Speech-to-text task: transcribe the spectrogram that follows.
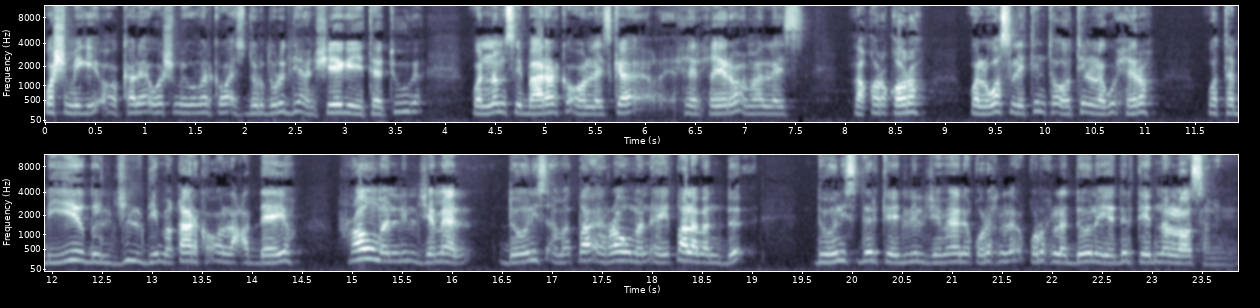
washmigii oo kale washmigu marka waa isdurduridii aan sheegaya taatuuga wannamsi baararka oo layska xirxiiro ama lays la qorqoro walwasli tinta oo tin lagu xiro wa tabyiidi ljildi maqaarka oo la caddeeyo rawman liljamaal doonis ama rawman ay dalaban doonis darteed liljamaali qurux la doonaya darteedna loo sameeyo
